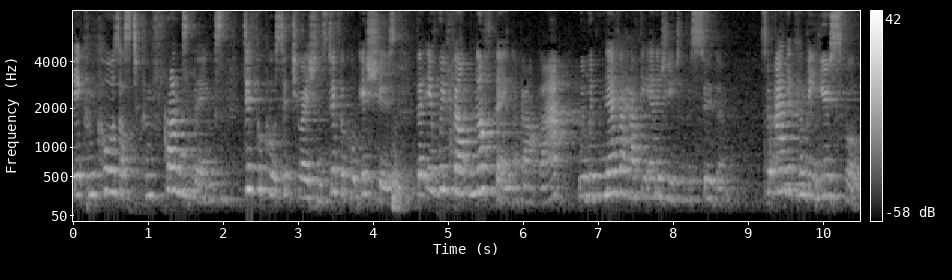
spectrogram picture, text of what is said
It can cause us to confront things, difficult situations, difficult issues, that if we felt nothing about that, we would never have the energy to pursue them. So anger can be useful.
